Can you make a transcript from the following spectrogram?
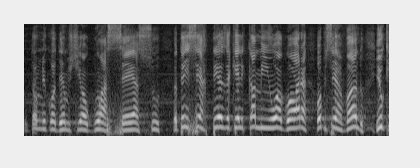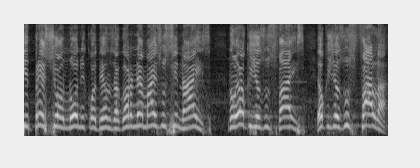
Então Nicodemos tinha algum acesso. Eu tenho certeza que ele caminhou agora observando. E o que pressionou Nicodemos agora não é mais os sinais, não é o que Jesus faz, é o que Jesus fala.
